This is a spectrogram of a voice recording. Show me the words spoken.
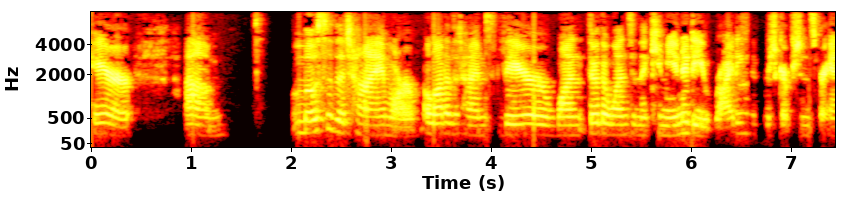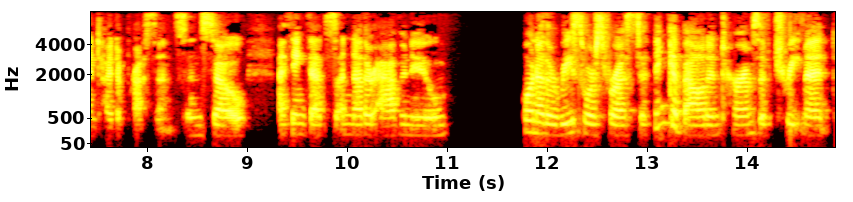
care, um, most of the time, or a lot of the times, they're one they're the ones in the community writing the prescriptions for antidepressants, and so I think that's another avenue or another resource for us to think about in terms of treatment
